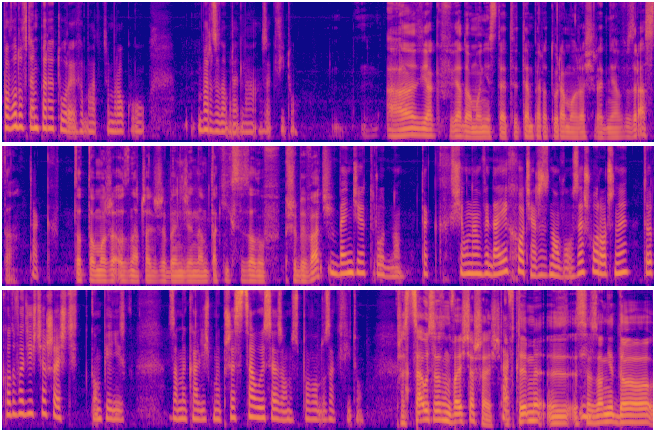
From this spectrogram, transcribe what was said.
powodów temperatury chyba w tym roku bardzo dobre dla zakwitu. A jak wiadomo, niestety temperatura morza średnia wzrasta. Tak. to to może oznaczać, że będzie nam takich sezonów przybywać? Będzie trudno. Tak się nam wydaje, chociaż znowu zeszłoroczny tylko 26 kąpielisk zamykaliśmy przez cały sezon z powodu zakwitu. Przez cały sezon 26, a Tak. w tym y, sezonie do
